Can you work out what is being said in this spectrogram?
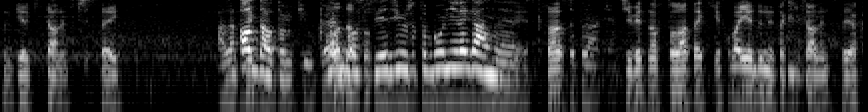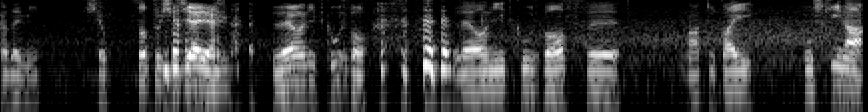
ten wielki talent czystej. Ale oddał tą piłkę, Oddał bo to- stwierdził, że to było Nie nielegalne jest Kwas. zebranie. 19-latek i chyba jedyny taki talent z tej akademii. Się- Co tu się dzieje? Leonid Kurwow. Leonid Kurwow y, ma tutaj Puszkina.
